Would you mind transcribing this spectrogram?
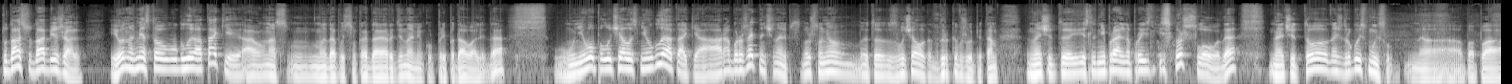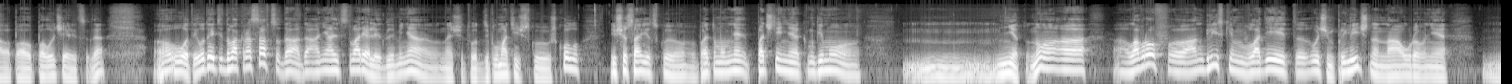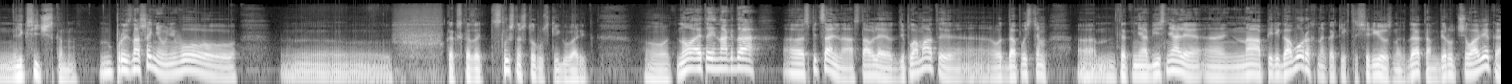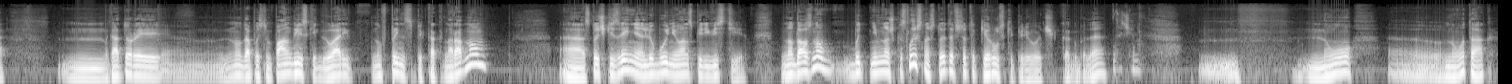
туда-сюда бежали. И он вместо углы атаки, а у нас, мы, допустим, когда аэродинамику преподавали, да, у него получалось не углы атаки, а арабы начинали, потому что у него это звучало как дырка в жопе. Там, значит, э, если неправильно произнесешь слово, да, значит, то, значит, другой смысл а, по, по, по, получается, да. Вот. И вот эти два красавца, да, да, они олицетворяли для меня, значит, вот дипломатическую школу, еще советскую. Поэтому у меня почтение к МГИМО Нет. Но Лавров английским владеет очень прилично на уровне лексическом. Ну, произношение у него, как сказать, слышно, что русский говорит. Вот. Но это иногда специально оставляют дипломаты. Вот, допустим, как мне объясняли, на переговорах на каких-то серьезных, да, там берут человека, который, ну, допустим, по-английски говорит, ну, в принципе, как на родном, э, с точки зрения любой нюанс перевести. Но должно быть немножко слышно, что это все-таки русский переводчик, как бы, да? Зачем? Ну, э, ну, вот так.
